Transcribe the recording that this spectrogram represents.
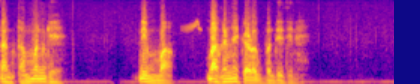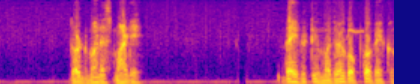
ನನ್ನ ತಮ್ಮನಿಗೆ ನಿಮ್ಮ ಮಗಳನ್ನೇ ಕೆಳಗೆ ಬಂದಿದ್ದೀನಿ. ದೊಡ್ಡ ಮನಸ್ಸು ಮಾಡಿ ದಯವಿಟ್ಟು ಈ ಮದುವೆಗೆ ಒಪ್ಕೋಬೇಕು.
